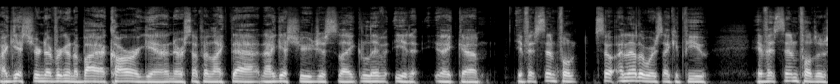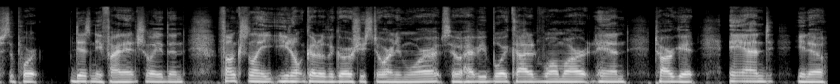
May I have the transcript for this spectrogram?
I guess you're never going to buy a car again, or something like that. And I guess you just like live, you know, like uh, if it's sinful. So, in other words, like if you, if it's sinful to support Disney financially, then functionally you don't go to the grocery store anymore. So have you boycotted Walmart and Target and you know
